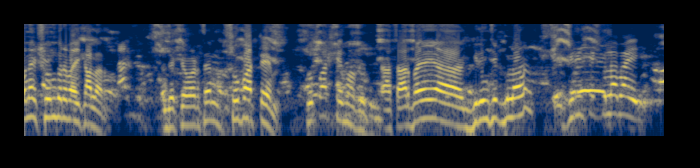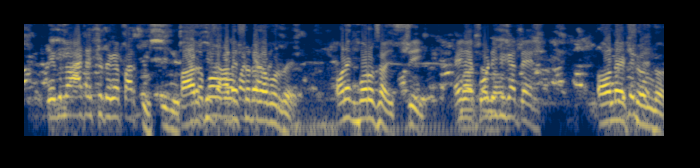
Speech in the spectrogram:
অনেক সুন্দর ভাই কালার দেখতে পাচ্ছেন? সুপার টেম সুপার সেম হবে। আচ্ছা আর ভাই গ্রিন চেকগুলো? গ্রিন চেকগুলো ভাই এগুলো আঠাশশো টাকা পার পিস পার পিস আড়াইশো টাকা পড়বে। অনেক বড় সাইজ জি। এই বডি ফিগার দেন। অনেক সুন্দর।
